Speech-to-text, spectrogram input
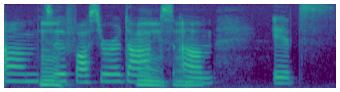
um, to foster or adopt. mm. Um, it's,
